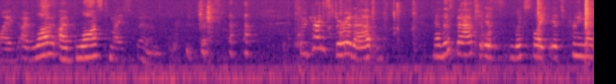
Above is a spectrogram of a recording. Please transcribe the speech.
my, I've, lo I've lost my spoon. so we kind of stir it up. Now this batch is looks like it's pretty much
